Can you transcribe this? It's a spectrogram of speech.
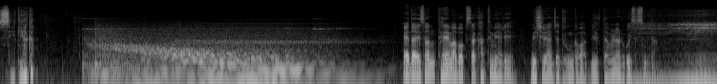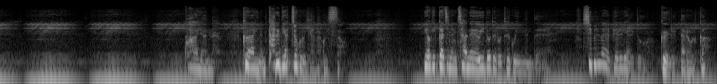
세디아가? 에다에선 대마법사 가트미엘이 밀실에 앉아 누군가와 밀담을 나누고 있었습니다. 과연 그 아이는 카르디아 쪽으로 향하고 있어. 여기까지는 자네의 의도대로 되고 있는데 시빌라의 벨리알도 그 애를 따라올까?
